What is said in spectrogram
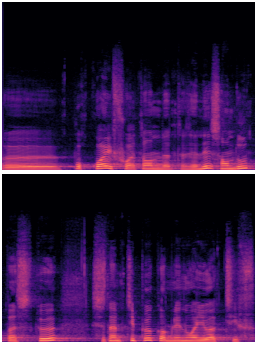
Euh, pourquoi il faut attendre des années Sans doute parce que c'est un petit peu comme les noyaux actifs.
